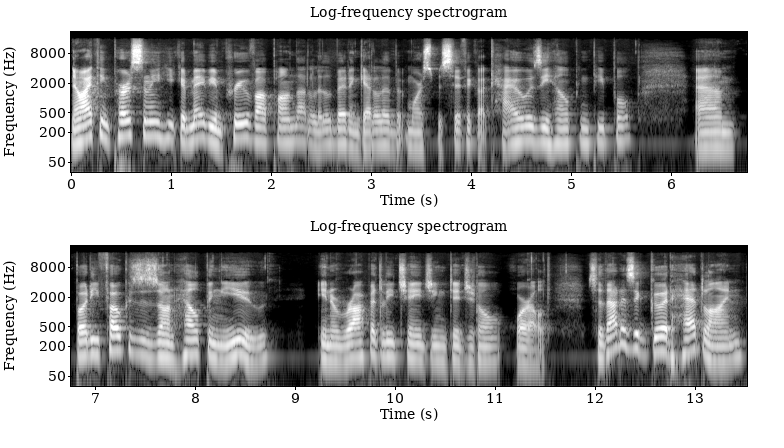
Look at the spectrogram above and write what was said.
Now, I think personally he could maybe improve upon that a little bit and get a little bit more specific. Like, how is he helping people? Um, but he focuses on helping you in a rapidly changing digital world. So, that is a good headline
